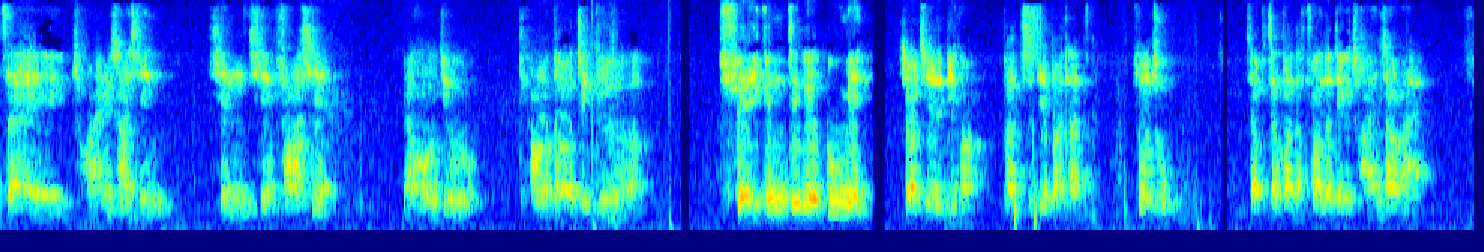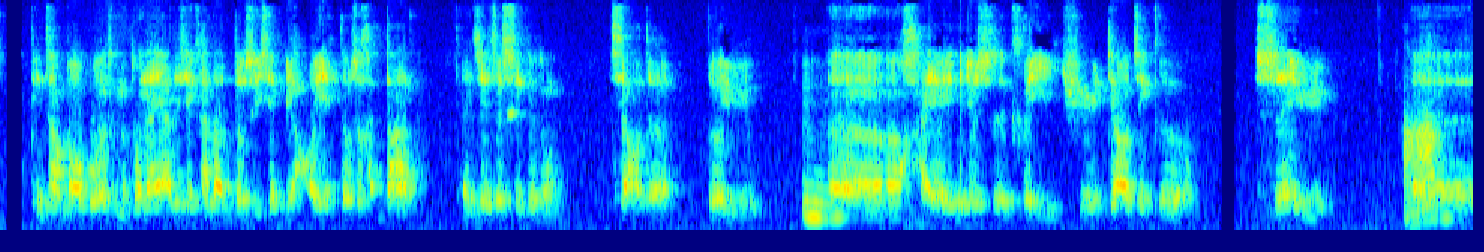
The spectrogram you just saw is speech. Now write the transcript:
在船上先先先发现，然后就跳到这个水跟这个路面交接的地方，把直接把它捉住，再再把它放到这个船上来。平常包括什么东南亚这些看到的都是一些表演，都是很大的，但这只是这种小的鳄鱼。嗯。呃，还有一个就是可以去钓这个。食人鱼，呃，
